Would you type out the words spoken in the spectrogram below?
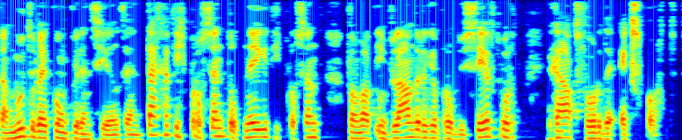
dan moeten wij concurrentieel zijn. 80% tot 90% van wat in Vlaanderen geproduceerd wordt, gaat voor de export.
